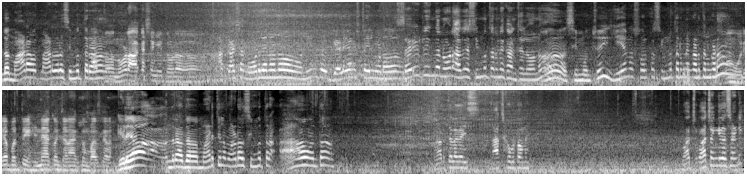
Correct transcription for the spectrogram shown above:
ಇಲ್ಲ ಮಾಡವತ್ ಮಾಡ್ದಲ್ಲ ಸಿಮ್ಮತ್ತರ ನೋಡ ಆಕಾಶ ಹೆಂಗೈತೆ ನೋಡ. ಆಕಾಶ ನೋಡ್ದೆ ನಾನು. ನಿಂದು ಗೆಳೆಯನ ಸ್ಟೈಲ್ ಮಾಡೋ. ಸೈಡಿಂದ ನೋಡ ಅದೇ ಸಿಂಹ ಥರನೇ ಕಾಣ್ತಿಲ್ಲ ಅವನು? ಹಾ ಸಿಮ್ಮುಂಚು ಏನು ಸ್ವಲ್ಪ ಸಿಂಹ ಥರನೇ ಕಾಣ್ತಾನೆ ಕಣ. ಹ್ಞೂ ಉರಿಯ ಬತ್ತಿ ಎಣ್ಣೆ ಹಾಕೊಂಡು ಚೆನ್ನಾಗಿ ಆಗ್ತಾನೆ ಭಾಸ್ಕರ. ಗೆಳೆಯ ಅಂದ್ರೆ ಅದ ಮಾಡ್ತಿಲ್ಲ ಮಾಡೋ ಸಿಂಹ ಥರ ಆವ್ ಅಂತ. ಮಾಡ್ತಿಲ್ಲ ಗೈಸ್ ನಾಚ್ಕೊಬಿಟ್ಟವನೆ ವಾಚ್ ವಾಚ್ ಹಂಗಿದೆ ಸಂಡಿ?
